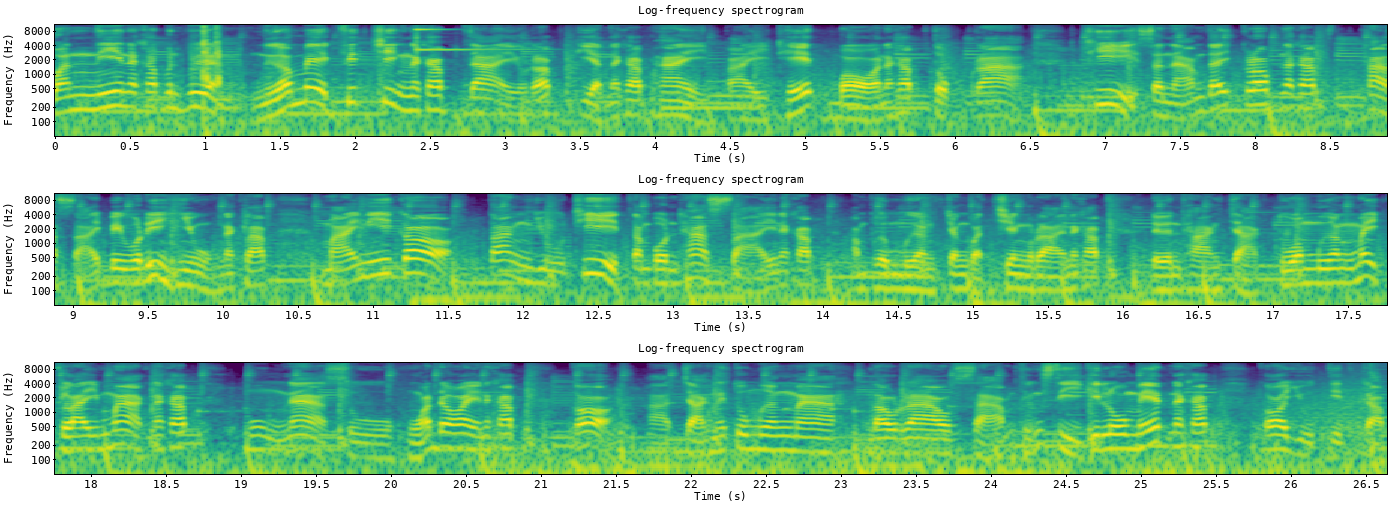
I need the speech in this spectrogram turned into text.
วันนี้นะครับเพื่อนๆเหนือเมฆฟิชชิ่งนะครับได้รับเกียรตินะครับให้ไปเทสบ่อนะครับตกปลาที่สนามไดกรอบนะครับท่าสายเบเวอรี่ฮิลนะครับหมายนี้ก็ตั้งอยู่ที่ตำบลท่าสายนะครับอำเภอเมืองจังหวัดเชียงรายนะครับ เดินทางจากตัวเมืองไม่ไกลมากนะครับ มุ่งหน้าสู่หัวดอยนะครับ ก็จากในตัวเมืองมาราวๆ3-4 กิโลเมตรนะครับ ก็อยู่ติดกับ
